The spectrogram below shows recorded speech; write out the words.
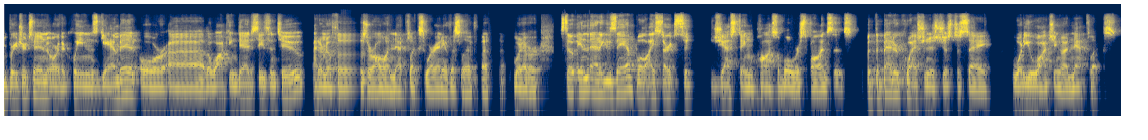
Bridgerton or The Queen's Gambit or uh, The Walking Dead season two? I don't know if those are all on Netflix where any of us live, but whatever. So in that example, I start suggesting possible responses. But the better question is just to say, "What are you watching on Netflix?"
